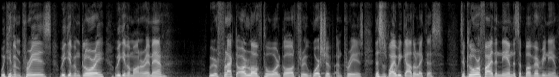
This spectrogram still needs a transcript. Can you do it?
We give him praise, we give him glory, we give him honor. Amen. We reflect our love toward God through worship and praise. This is why we gather like this to glorify the name that's above every name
